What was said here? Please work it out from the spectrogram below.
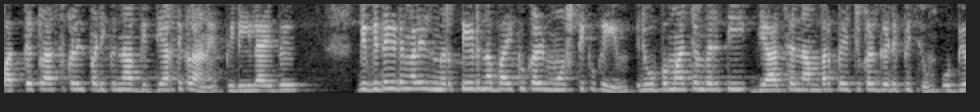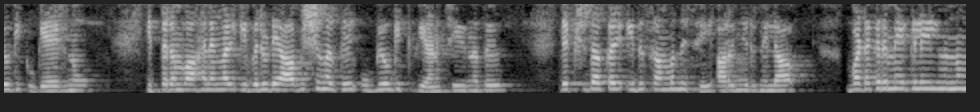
പത്ത് ക്ലാസുകളിൽ പഠിക്കുന്ന വിദ്യാർത്ഥികളാണ് പിടിയിലായത്. വിവിധയിടങ്ങളിൽ നിർത്തിയിടുന്ന ബൈക്കുകൾ മോഷ്ടിക്കുകയും രൂപമാറ്റം വരുത്തി വ്യാജ നമ്പർ പ്ലേറ്റുകൾ ഘടിപ്പിച്ചും ഉപയോഗിക്കുകയായിരുന്നു. ഇത്തരം വാഹനങ്ങൾ ഇവരുടെ ആവശ്യങ്ങൾക്ക് ഉപയോഗിക്കുകയാണ് ചെയ്യുന്നത്. രക്ഷിതാക്കൾ ഇത് സംബന്ധിച്ച് അറിഞ്ഞിരുന്നില്ല. വടകര മേഖലയിൽ നിന്നും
